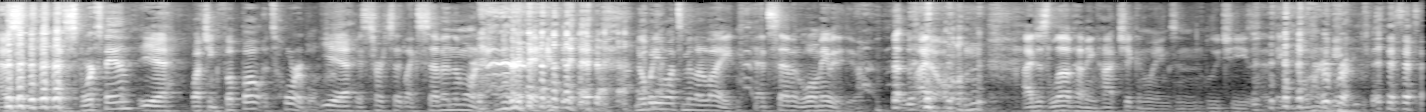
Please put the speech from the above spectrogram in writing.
As, as a sports fan, Yeah. watching football, it's horrible. Yeah. It starts at like 7 in the morning. Nobody wants Miller Lite at 7. Well, maybe they do. I don't. I just love having hot chicken wings and blue cheese at 8 in the morning. Breakfast.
